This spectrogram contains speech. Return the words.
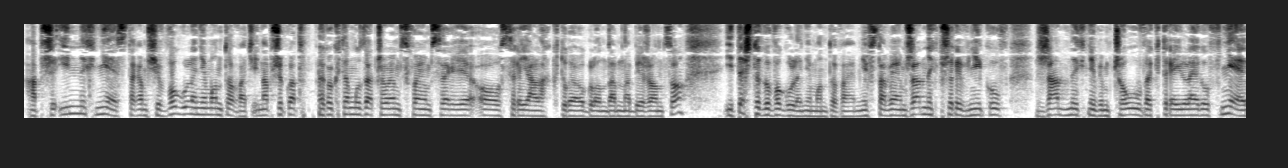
A przy innych nie, staram się w ogóle nie montować. I na przykład rok temu zacząłem swoją serię o serialach, które oglądam na bieżąco i też tego w ogóle nie montowałem. Nie wstawiałem żadnych przerywników, żadnych, nie wiem, czołówek, trailerów. Nie.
